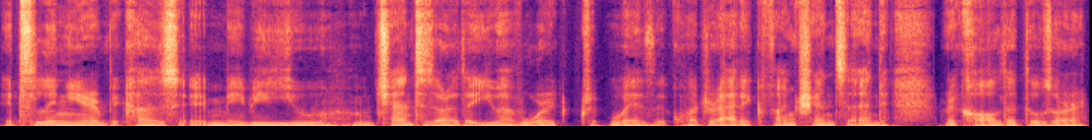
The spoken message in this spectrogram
It's linear because maybe you, chances are that you have worked with quadratic functions and recall that those are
